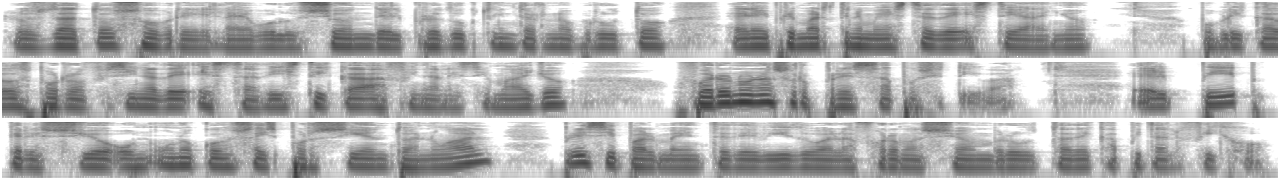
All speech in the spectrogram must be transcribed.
Los datos sobre la evolución del Producto Interno Bruto en el primer trimestre de este año, publicados por la Oficina de Estadística a finales de mayo, fueron una sorpresa positiva. El PIB creció un 1,6% anual, principalmente debido a la formación bruta de capital fijo.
